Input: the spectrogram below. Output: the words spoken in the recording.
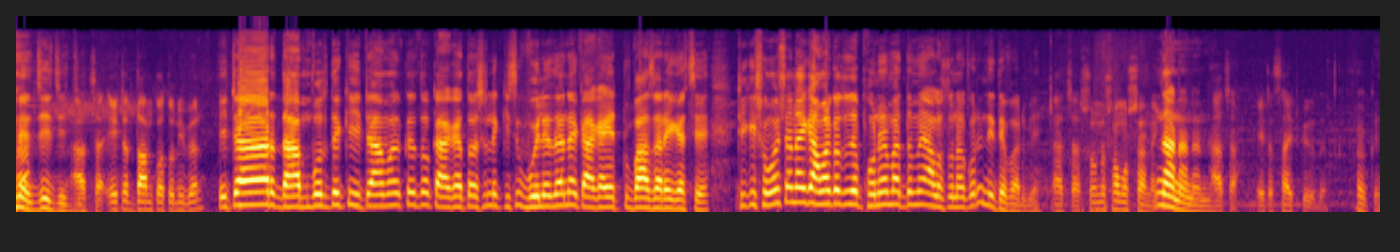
হ্যাঁ জি জি জি। আচ্ছা এটার দাম কত নিবেন? এটার দাম বলতে কি এটা আমাকে তো কাকা তো আসলে কিছু বলে দেয় না কাকা একটু বাজারে গেছে। ঠিকই সমস্যা নাই আমার কথা ফোনের মাধ্যমে আলোচনা করে নিতে পারবে। আচ্ছা শোনো সমস্যা নেই। না না না না। আচ্ছা এটা সাইড করে দেন। ওকে।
